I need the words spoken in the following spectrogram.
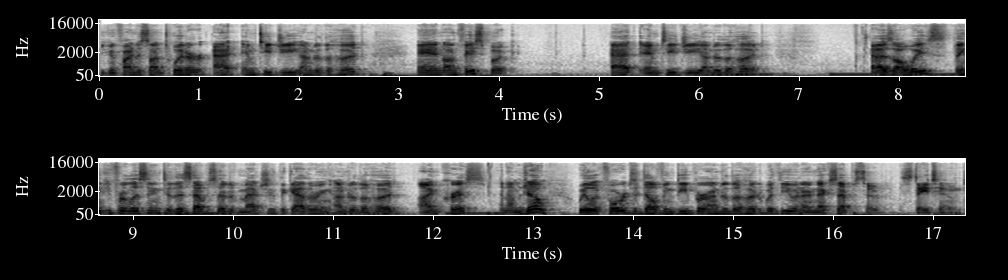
You can find us on Twitter at mtg under the hood and on Facebook at mtg under the hood. As always, thank you for listening to this episode of Magic the Gathering Under the Hood. I'm Chris. and i'm joe We look forward to delving deeper under the hood with you in our next episode. Stay tuned.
